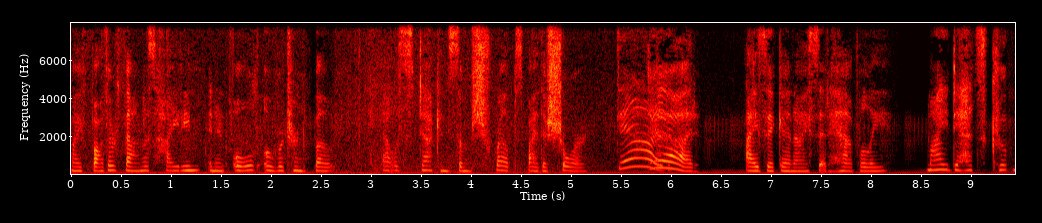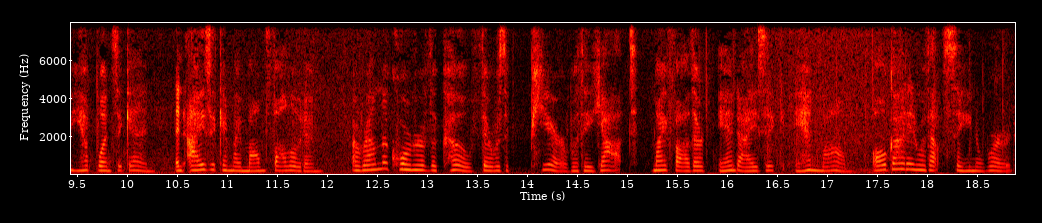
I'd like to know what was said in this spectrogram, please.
my father found us hiding in an old overturned boat that was stuck in some shrubs by the shore. Dad! Dad! Isaac and I said happily. My dad scooped me up once again, and Isaac and my mom followed him. Around the corner of the cove, there was a pier with a yacht. My father and Isaac and mom all got in without saying a word.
